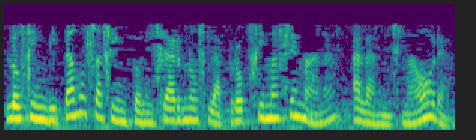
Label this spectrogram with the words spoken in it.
Los invitamos a sintonizarnos la próxima semana a la misma hora.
